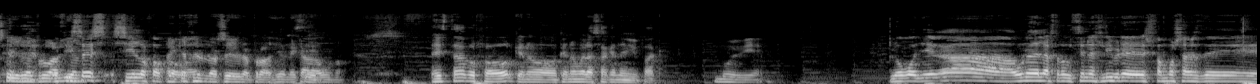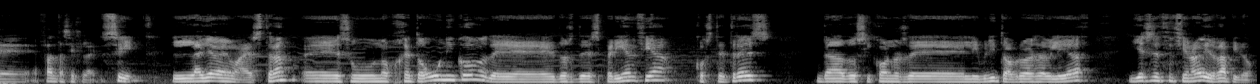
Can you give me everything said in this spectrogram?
sellos de aprobación. Ulises sí los va a Hay que hacer unos sellos de aprobación de cada Sí. uno. Esta, por favor, que no, que no me la saquen de mi pack. Muy bien. Luego llega una de las traducciones libres famosas de Fantasy Flight. Sí, la llave maestra es un objeto único de 2 de experiencia, coste 3, da dos iconos de librito a pruebas de habilidad y es excepcional y rápido,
